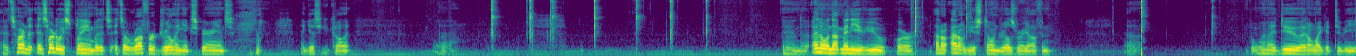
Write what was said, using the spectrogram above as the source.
It's hard. To, it's hard to explain, but it's it's a rougher drilling experience. I guess you could call it. Uh, and uh, I know not many of you, or I don't. I don't use stone drills very often. But when I do, I don't like it to be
